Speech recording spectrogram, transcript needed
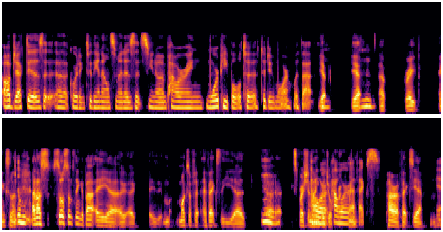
object is, uh, according to the announcement. Is it's you know empowering more people to to do more with that. Yep. Yeah. Mm-hmm. Uh, Great. excellent. Um, and I saw something about a, uh, a, a Microsoft FX, the uh, mm. uh, expression Power, language. Power FX. Power FX, yeah. Mm-hmm. Yeah.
